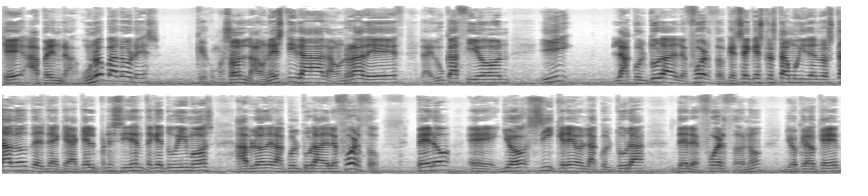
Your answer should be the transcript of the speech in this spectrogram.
que aprenda unos valores que como son la honestidad, la honradez, la educación y la cultura del esfuerzo, que sé que esto está muy denostado desde que aquel presidente que tuvimos habló de la cultura del esfuerzo, pero eh, yo sí creo en la cultura del esfuerzo, ¿no? Yo creo que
